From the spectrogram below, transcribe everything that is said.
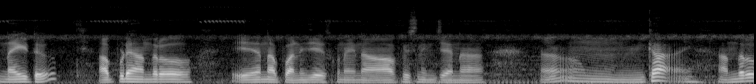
నైట్ అప్పుడే అందరూ ఏదైనా పని చేసుకునైనా అయినా ఆఫీస్ నుంచి అయినా ఇంకా అందరూ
